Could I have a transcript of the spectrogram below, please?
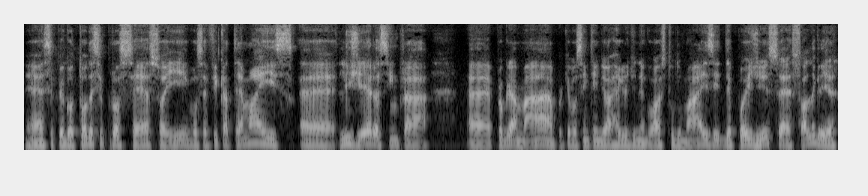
é, você pegou todo esse processo aí, você fica até mais é, ligeiro assim para é, programar, porque você entendeu a regra de negócio e tudo mais, e depois disso é só alegria.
